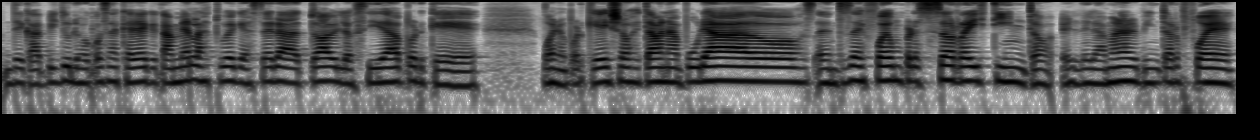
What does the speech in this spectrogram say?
de capítulos o cosas que había que cambiar las tuve que hacer a toda velocidad porque, bueno, porque ellos estaban apurados, entonces fue un proceso re distinto. El de la mano del pintor fue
